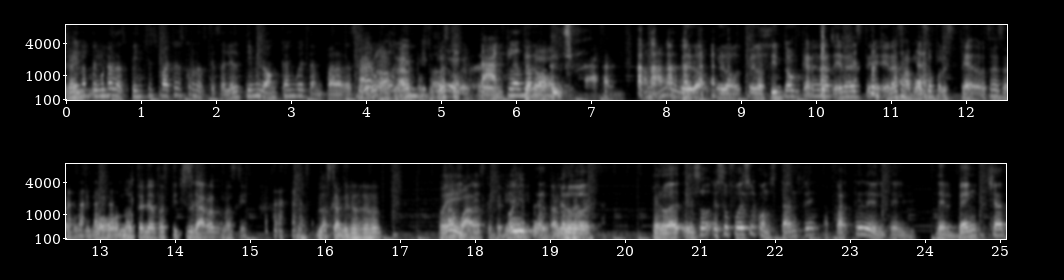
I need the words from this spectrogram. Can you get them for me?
¿Qué ahí, no te acuerdas las pinches fachas con las que salía el Timmy Duncan, güey, para recibir ah, no, un claro, por supuesto, güey. Tanclas, pero, no mames, pero, pero, pero Tim Duncan era, era, este, era famoso por ese pedo, ¿sabes? Porque no, no tenía otras pinches garras más que las, las camisas esas oye, aguadas que tenía. Oye, pero, pero, pero, eso, eso fue su constante, aparte del, del del bank chat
